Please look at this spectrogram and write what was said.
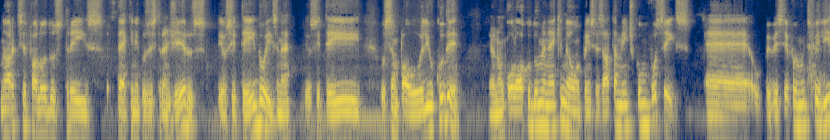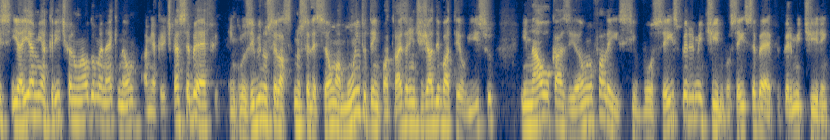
na hora que você falou dos três técnicos estrangeiros, eu citei dois, né? Eu citei o São Paulo e o Cudê. Eu não coloco o Domenech, não. Eu penso exatamente como vocês. É, o PVC foi muito feliz. E aí a minha crítica não é o Domenech, não. A minha crítica é a CBF. Inclusive no, no Seleção, há muito tempo atrás, a gente já debateu isso. E na ocasião eu falei: se vocês permitirem, vocês, CBF, permitirem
